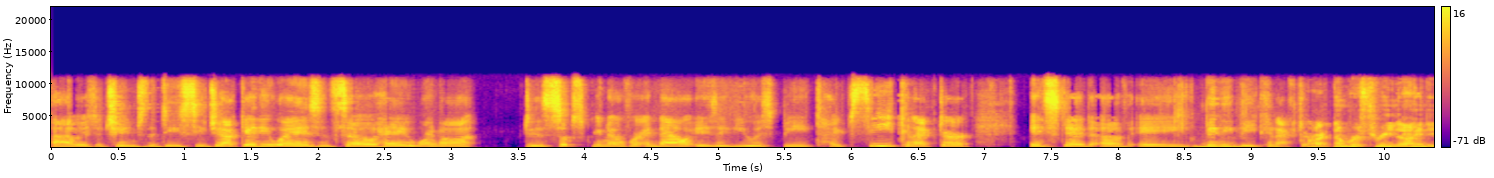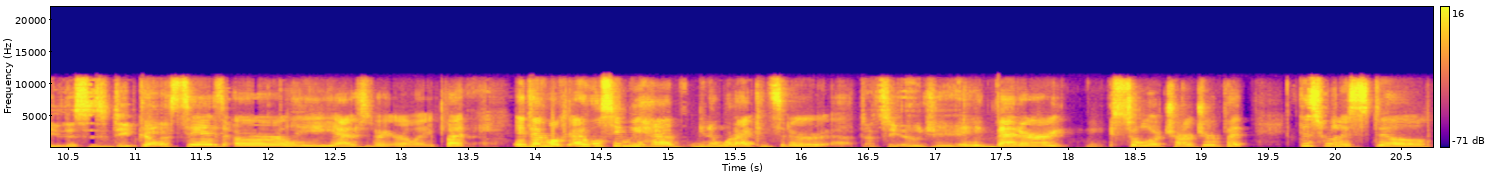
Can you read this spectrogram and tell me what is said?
Uh, we had to change the DC jack anyways, and so hey, why not do the silk screen over? And now it is a USB Type C connector instead of a mini B connector. Product number 390. This is deep cut. This is early. Yeah, this is very early, but it did work. I will say we have, you know, what I consider uh, That's the OG. a better solar charger, but this one is still,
